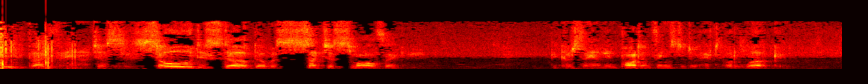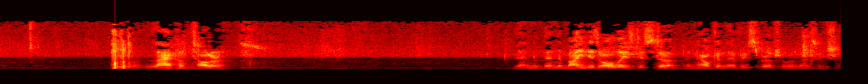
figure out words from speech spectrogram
But you know, just so disturbed over such a small thing. Because they have important things to do. They have to go to work. lack of tolerance, then, then the mind is always disturbed. And how can there be spiritual realization?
